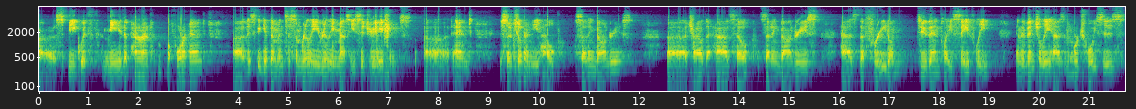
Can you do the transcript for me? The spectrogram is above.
uh, speak with me the parent beforehand uh, this could get them into some really really messy situations uh, and so children need help setting boundaries uh, a child that has help setting boundaries has the freedom to then play safely and eventually has more choices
